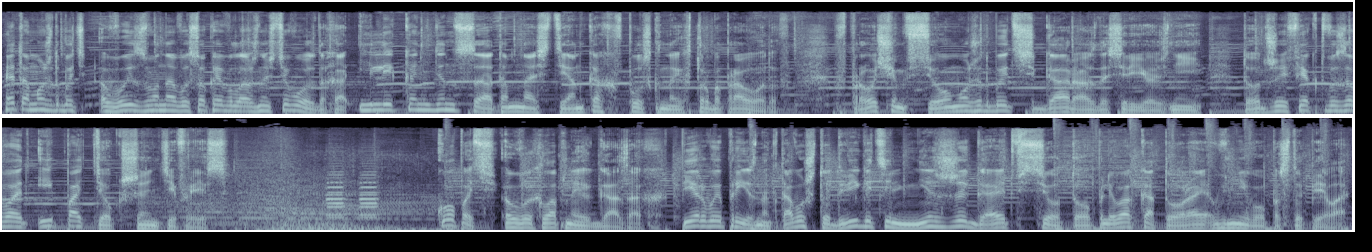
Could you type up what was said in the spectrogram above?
Это может быть вызвано высокой влажностью воздуха или конденсатом на стенках впускных трубопроводов. Впрочем, все может быть гораздо серьезней. Тот же эффект вызывает и потекший антифриз. Копоть в выхлопных газах – первый признак того, что двигатель не сжигает все топливо, которое в него поступило.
